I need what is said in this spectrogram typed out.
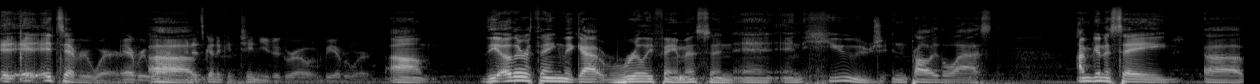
it, it, it's everywhere. everywhere Uh, and it's going to continue to grow and be everywhere the other thing that got really famous and, and, and huge in probably the last, I'm going to say, uh,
